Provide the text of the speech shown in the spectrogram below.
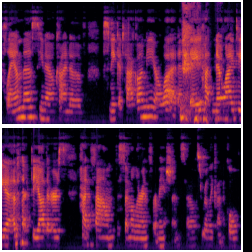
plan this, you know, kind of sneak attack on me or what? And they had no idea that the others had found the similar information. So it was really kind of cool.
